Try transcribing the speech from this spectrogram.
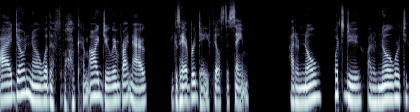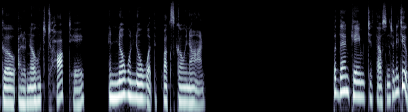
I don't know what the fuck am I doing right now because every day feels the same. I don't know what to do. I don't know where to go. I don't know who to talk to. And no one know what the fuck's going on. But then came 2022,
